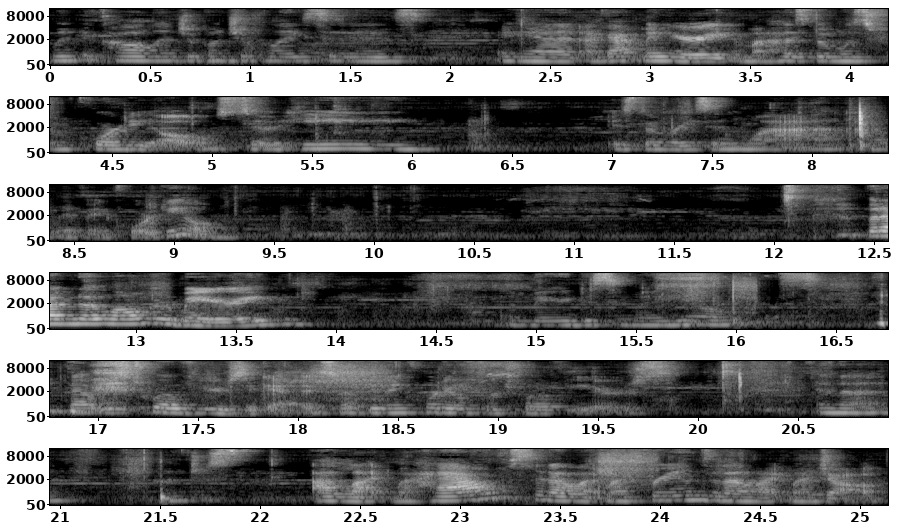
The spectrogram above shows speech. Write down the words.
went to college a bunch of places, and I got married. And my husband was from Cordele, so he is the reason why I live in Cordele. But I'm no longer married. I'm married to somebody else. That was 12 years ago, so I've been in Cordele for 12 years. And I, I just, I like my house, and I like my friends, and I like my job.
